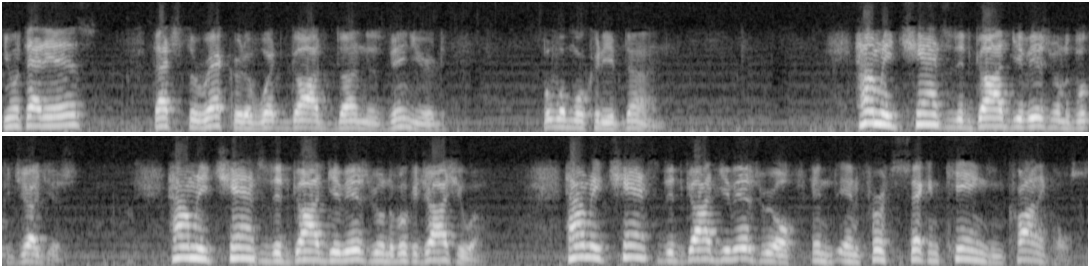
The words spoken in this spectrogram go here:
You know what that is? That's the record of what God's done in his vineyard, but what more could he have done? How many chances did God give Israel in the book of Judges? How many chances did God give Israel in the book of Joshua? How many chances did God give Israel in, in 1st and 2nd Kings and Chronicles?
